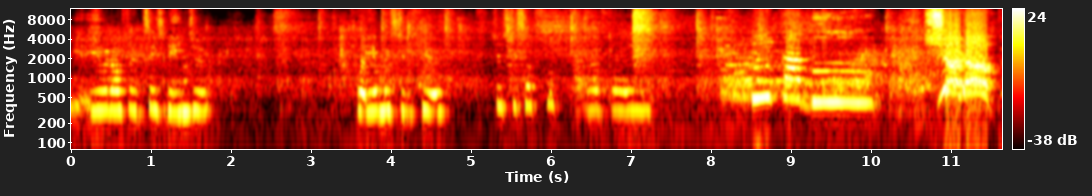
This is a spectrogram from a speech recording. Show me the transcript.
Even after it says danger. Why am I still here? Just to suffer. Okay. Peekaboo! Shut up!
